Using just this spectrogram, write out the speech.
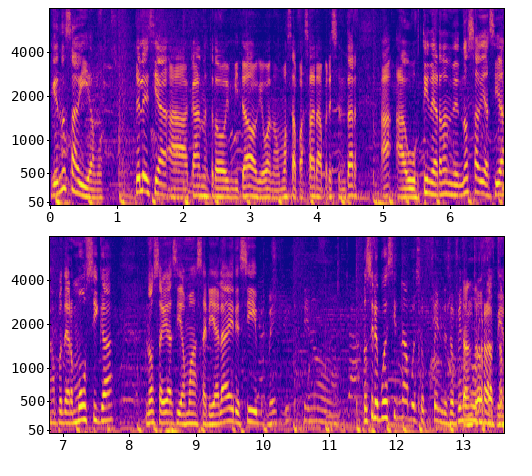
que no sabíamos. Yo le decía acá a nuestro invitado que bueno, vamos a pasar a presentar a Agustín Hernández. No sabía si ibas a poner música, no sabía si íbamos a salir al aire, sí. No, se le puede decir nada porque se ofende, se ofende muy rápido.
